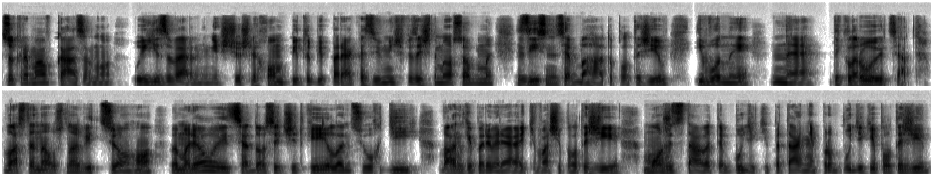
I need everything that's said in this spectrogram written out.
Зокрема, вказано у її зверненні, що шляхом P2P переказів між фізичними особами здійснюється багато платежів, і вони не декларуються. Власне, на основі цього вимальовується досить чіткий ланцюг дій. Банки перевіряють ваші платежі, можуть ставити будь-які питання про будь-які платежі.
